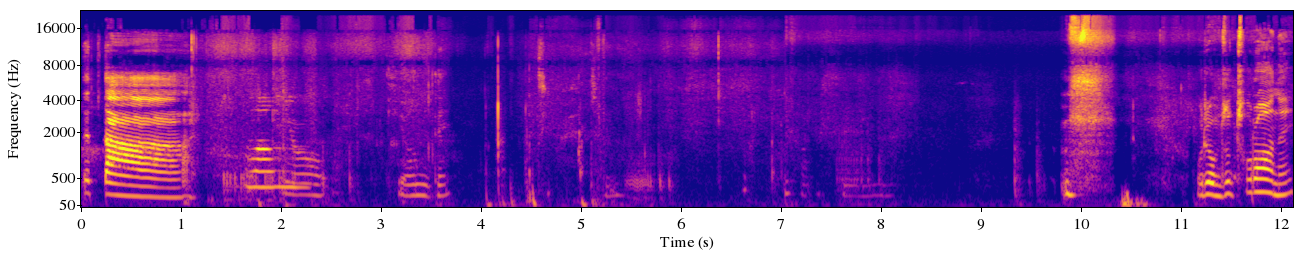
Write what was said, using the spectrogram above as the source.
됐다. 귀여워. 귀여운데. 우리 엄청 초라하네.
